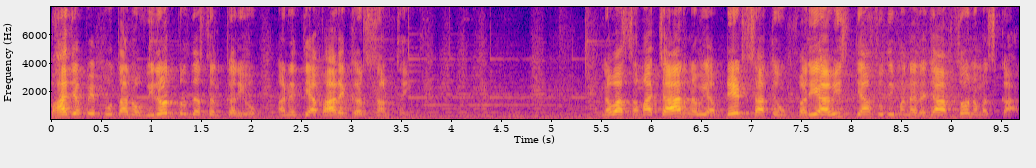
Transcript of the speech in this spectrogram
ભાજપે પોતાનો વિરોધ પ્રદર્શન કર્યો અને ત્યાં ભારે ઘર્ષણ થયું. નવા સમાચાર, નવી અપડેટ સાથે હું ફરી આવીશ. ત્યાં સુધી મને રજા આપશો. નમસ્કાર.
